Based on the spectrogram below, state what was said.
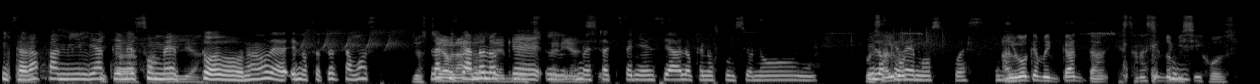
Y cada familia tiene su método, ¿no? nosotros estamos platicando lo que nuestra experiencia, lo que nos funcionó y, pues lo que vemos, pues. Algo que me encanta están haciendo mis hijos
